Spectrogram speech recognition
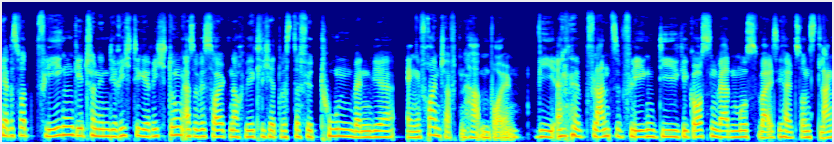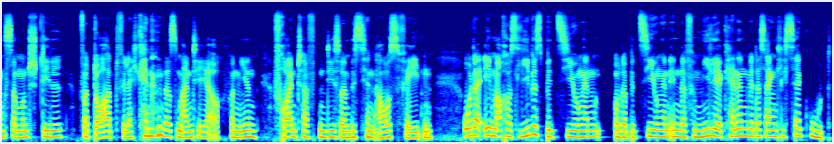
Ja, das Wort pflegen geht schon in die richtige Richtung. Also wir sollten auch wirklich etwas dafür tun, wenn wir enge Freundschaften haben wollen. Wie eine Pflanze pflegen, die gegossen werden muss, weil sie halt sonst langsam und still verdorrt. Vielleicht kennen das manche ja auch von ihren Freundschaften, die so ein bisschen ausfaden. Oder eben auch aus Liebesbeziehungen oder Beziehungen in der Familie kennen wir das eigentlich sehr gut.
